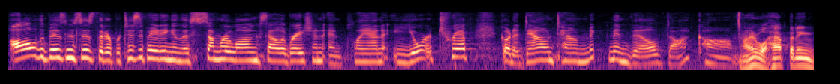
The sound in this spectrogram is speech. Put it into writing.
all the businesses that are participating in this summer-long celebration and plan your trip, go to downtownmcminnville.com. All right, well, happening.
